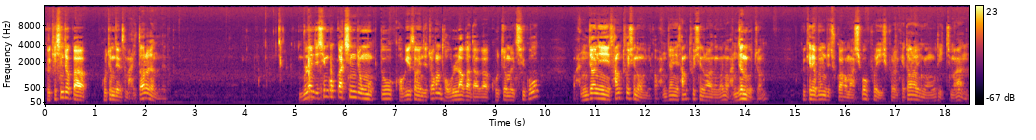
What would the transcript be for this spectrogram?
그렇게 신저가 고점 대비해서 많이 떨어졌는데도. 물론 이제 신고가 친 종목도 거기서 이제 조금 더 올라가다가 고점을 치고 완전히 상투 신호니까 완전히 상투 신호라는 거는 완전 고점. 그렇게 되면 이제 주가가 막 15% 20% 이렇게 떨어진 경우도 있지만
